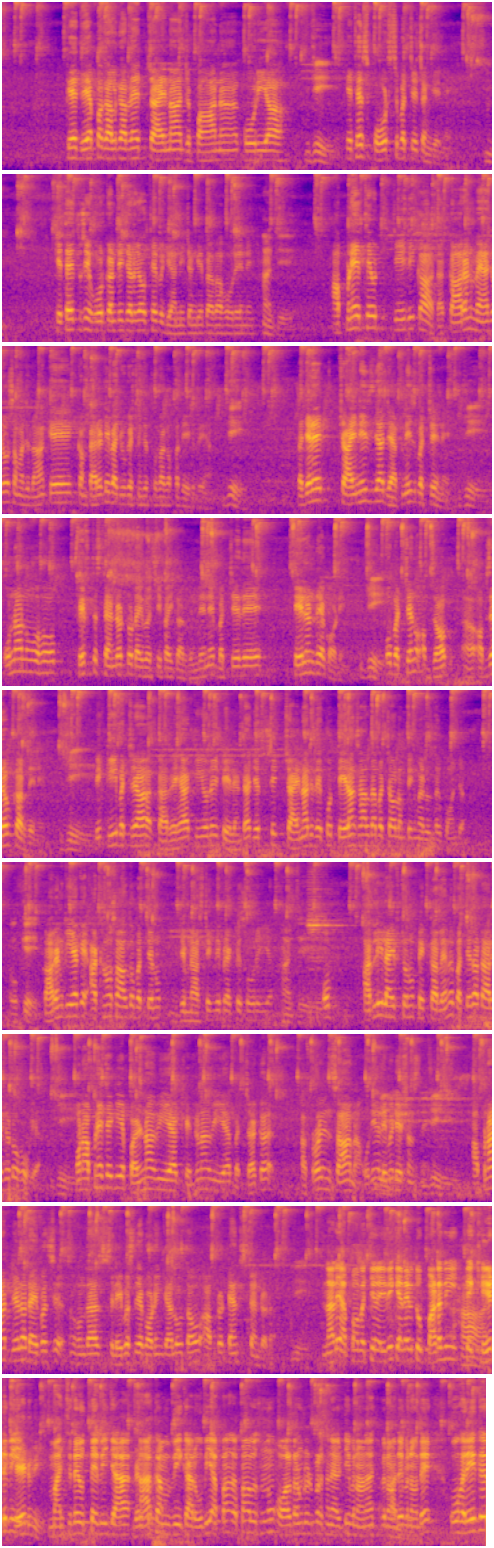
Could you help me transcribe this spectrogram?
ਕਿ ਜੇ ਆਪਾਂ ਗੱਲ ਕਰਦੇ ਹਾਂ ਚਾਈਨਾ ਜਾਪਾਨ ਕੋਰੀਆ ਜੀ। ਇੱਥੇ ਸਪੋਰਟਸ 'ਚ ਬੱਚੇ ਚੰਗੇ ਨੇ। ਕਿਤੇ ਤੁਸੀਂ ਹੋਰ ਕੰਟਰੀ ਚਲੇ ਜਾਓ ਉੱਥੇ ਵਿਗਿਆਨੀ ਚੰਗੇ ਪੈਦਾ ਹੋ ਰਹੇ ਨੇ। ਹਾਂਜੀ। ਆਪਣੇ ਇੱਥੇ ਉਹ ਚੀਜ਼ ਦੀ ਘਾਟ ਆ। ਕਾਰਨ ਮੈਂ ਜੋ ਸਮਝਦਾ ਕਿ ਕੰਪੈਰੀਟਿਵ ਐਜੂਕੇਸ਼ਨ ਜਿੱਥੋਂ ਤੱਕ ਆਪਾਂ ਦੇਖਦੇ ਹਾਂ। ਜੀ। ਤਾਂ ਜਿਹੜੇ ਚਾਈਨੀਜ਼ ਜਾਂ ਜੈਪਨੀਜ਼ ਬੱਚੇ ਨੇ ਜੀ। ਉਹਨਾਂ ਨੂੰ ਉਹ 5th ਸਟੈਂਡਰਡ ਤੋਂ ਡਾਈਵਰਸਿਫਾਈ ਕਰ ਦਿੰਦੇ ਨੇ। ਬੱਚੇ ਦੇ ਟੈਲੈਂਟ ਦੇ ਅਕੋਰਡਿੰਗ ਜੀ ਉਹ ਬੱਚੇ ਨੂੰ ਅਬਜ਼ਰਵ ਅਬਜ਼ਰਵ ਕਰਦੇ ਨੇ ਜੀ ਵੀ ਕੀ ਬੱਚਾ ਕਰ ਰਿਹਾ ਕੀ ਉਹਦੇ ਟੈਲੈਂਟ ਹੈ ਜੇ ਤੁਸੀਂ ਚਾਈਨਾ 'ਚ ਦੇਖੋ 13 ਸਾਲ ਦਾ ਬੱਚਾ 올림픽 ਮੈਡਲ ਤੱਕ ਪਹੁੰਚ ਜਾਂਦਾ ਓਕੇ ਕਾਰਨ ਕੀ ਹੈ ਕਿ 8-9 ਸਾਲ ਤੋਂ ਬੱਚੇ ਨੂੰ ਜਿਮਨਾਸਟਿਕ ਦੀ ਪ੍ਰੈਕਟਿਸ ਹੋ ਰਹੀ ਹੈ ਹਾਂਜੀ ਉਹ ਅਰਲੀ ਲਾਈਫ 'ਚ ਉਹਨੂੰ ਪਿਕ ਕਰ ਲੈਂਦੇ ਬੱਚੇ ਦਾ ਟਾਰਗੇਟ ਉਹ ਹੋ ਗਿਆ ਜੀ ਹੁਣ ਆਪਣੇ ਇੱਥੇ ਕੀ ਹੈ ਪੜ੍ਹਨਾ ਵੀ ਹੈ ਖੇਡਣਾ ਵੀ ਹੈ ਬੱਚਾ ਕ ਆਫਟਰ ਇਨਸਾਨ ਆ ਉਹਦੀਆਂ ਲਿਮਿਟੇਸ਼ਨਸ ਨੇ। ਜੀ। ਆਪਣਾ ਜਿਹੜਾ ਡਾਈਵਰਸ ਹੁੰਦਾ ਸਿਲੇਬਸ ਦੇ ਅਕੋਰਡਿੰਗ ਕਹਿ ਲਓ ਤਾਂ ਉਹ ਆਫਟਰ 10th ਸਟੈਂਡਰਡ ਆ। ਜੀ। ਨਾਲੇ ਆਪਾਂ ਬੱਚਿਆਂ ਨੂੰ ਇਹ ਵੀ ਕਹਿੰਦੇ ਵੀ ਤੂੰ ਪੜ੍ਹ ਵੀ ਤੇ ਖੇਡ ਵੀ। ਮੰਚ ਦੇ ਉੱਤੇ ਵੀ ਜਾ ਬਿਲਕੁਲ। ਕੰਮ ਵੀ ਕਰ ਉਹ ਵੀ ਆਪਾਂ ਆਪਾਂ ਉਸ ਨੂੰ ਆਲਰਾਊਂਡਰ ਪਰਸਨੈਲਿਟੀ ਬਣਾਉਣਾ ਬਣਾਉਂਦੇ। ਬਣਾਉਂਦੇ ਉਹ ਹਰੇਕ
